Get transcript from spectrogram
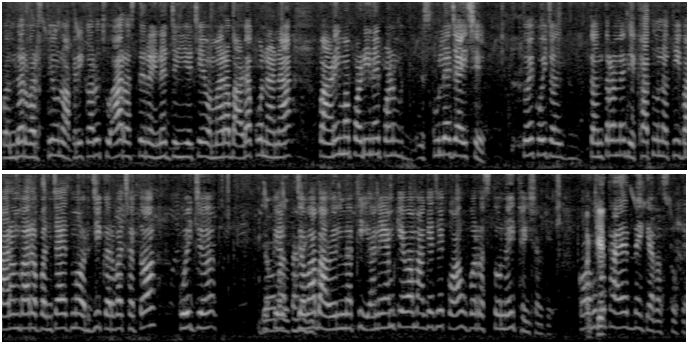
પંદર વર્ષથી હું નોકરી કરું છું. આ રસ્તે રહીને જ જઈએ છીએ. અમારા બાળકો નાના પાણીમાં પડીને પણ સ્કૂલે જાય છે. તોય કોઈ તંત્રને દેખાતું નથી. વારંવાર પંચાયતમાં અરજી કરવા છતાં કોઈ જ જવાબ આવેલ નથી. અને એમ કહેવા માંગે છે કે ઉપર રસ્તો નહીં થઈ શકે. આ ઉપર થાય જ નહીં કે રસ્તો કે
